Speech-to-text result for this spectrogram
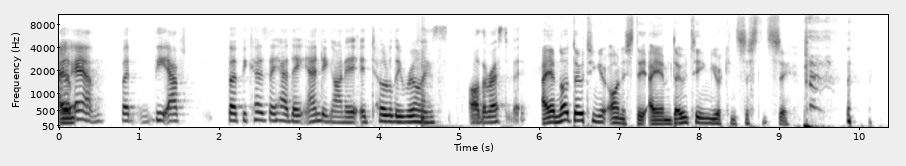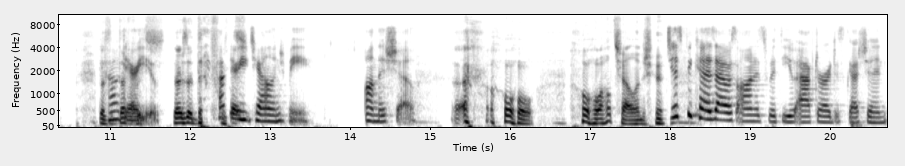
I um, am. But the app, but because they had the ending on it, it totally ruins all the rest of it. I am not doubting your honesty. I am doubting your consistency. There's How a dare you. There's a difference. How dare you challenge me on this show? oh, oh, I'll challenge you. Just because I was honest with you after our discussion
